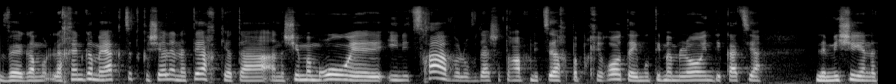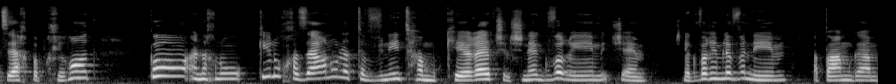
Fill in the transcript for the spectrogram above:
וגם לכן גם היה קצת קשה לנתח כי אתה אנשים אמרו אה, היא ניצחה אבל עובדה שטראמפ ניצח בבחירות העימותים הם לא אינדיקציה למי שינצח בבחירות פה אנחנו כאילו חזרנו לתבנית המוכרת של שני גברים שהם שני גברים לבנים, הפעם גם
